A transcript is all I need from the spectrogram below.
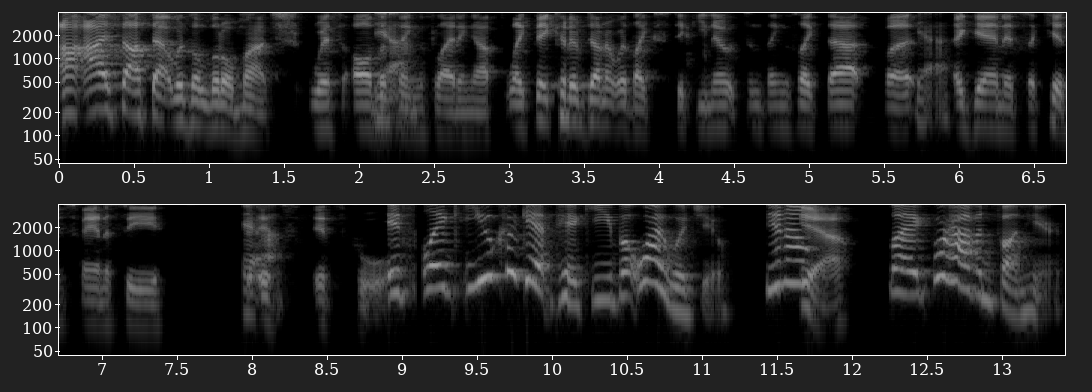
I, I, thought that was a little much with all the yeah. things lighting up. Like they could have done it with like sticky notes and things like that, but yeah. again, it's a kid's fantasy yeah. it's it's cool. It's like you could get picky, but why would you? You know? Yeah. Like we're having fun here.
